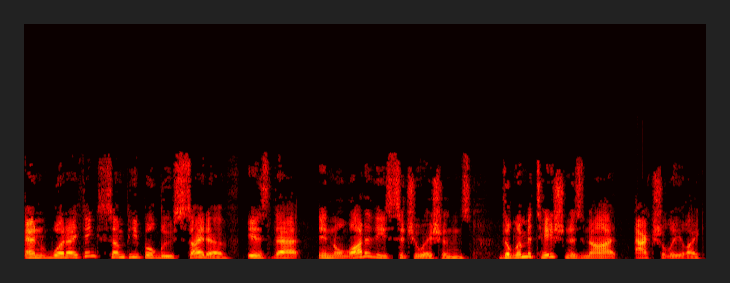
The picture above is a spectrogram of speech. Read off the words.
And what I think some people lose sight of is that in a lot of these situations, the limitation is not actually like,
